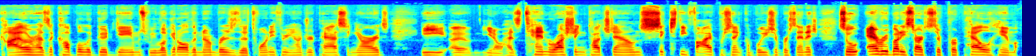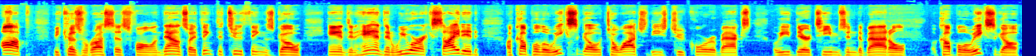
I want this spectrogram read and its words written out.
Kyler has a couple of good games. We look at all the numbers: the 2,300 passing yards. He, uh, you know, has 10 rushing touchdowns, 65% completion percentage. So everybody starts to propel him up because Russ has fallen down. So I think the two things go hand in hand. And we were excited a couple of weeks ago to watch these two quarterbacks lead their teams into battle a couple of weeks ago.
